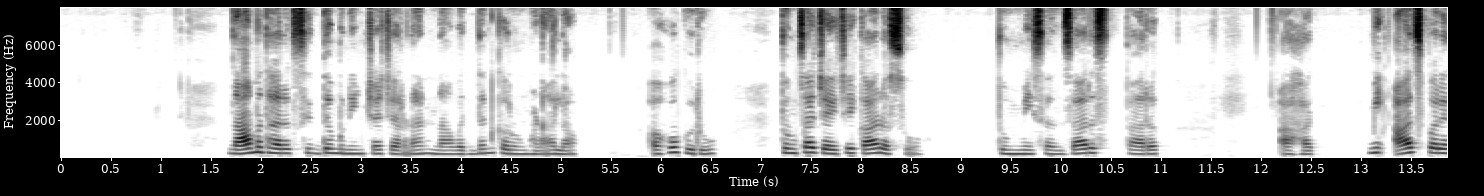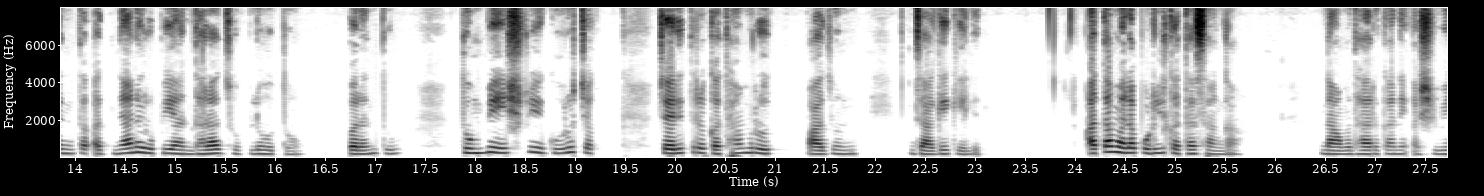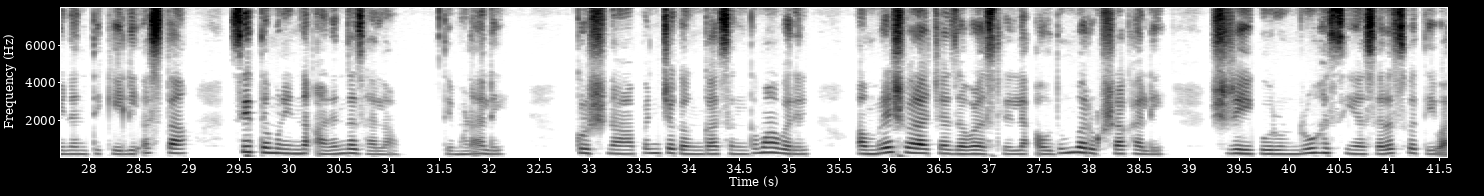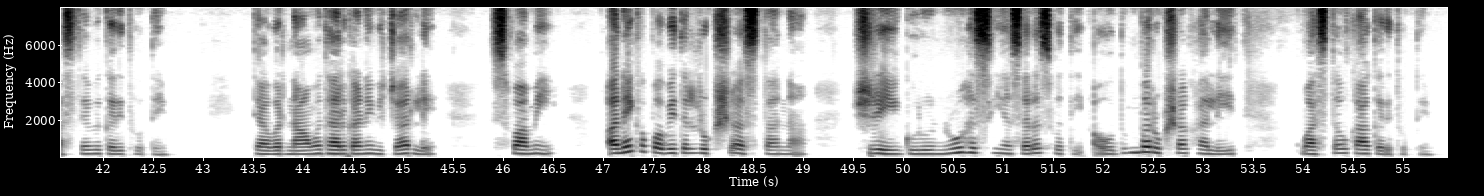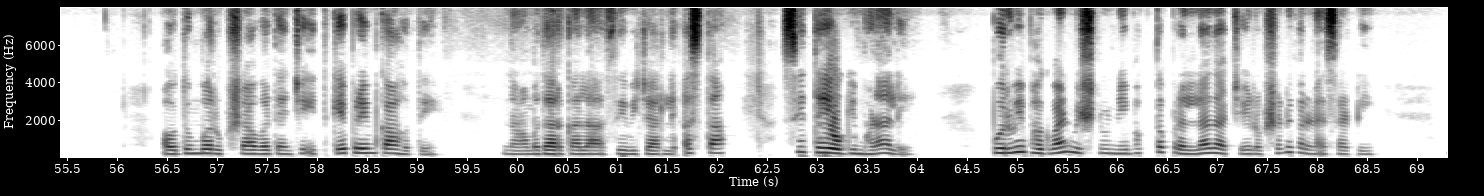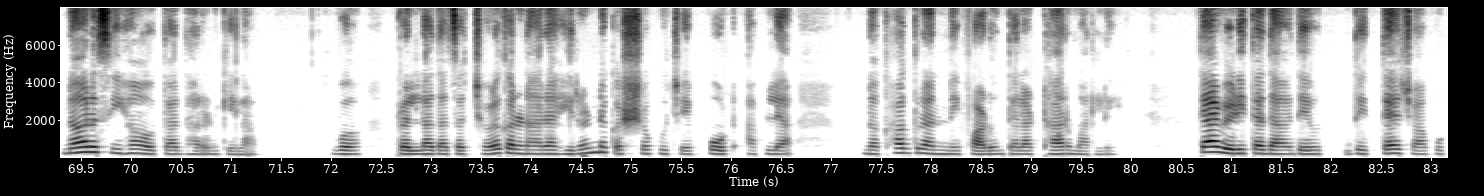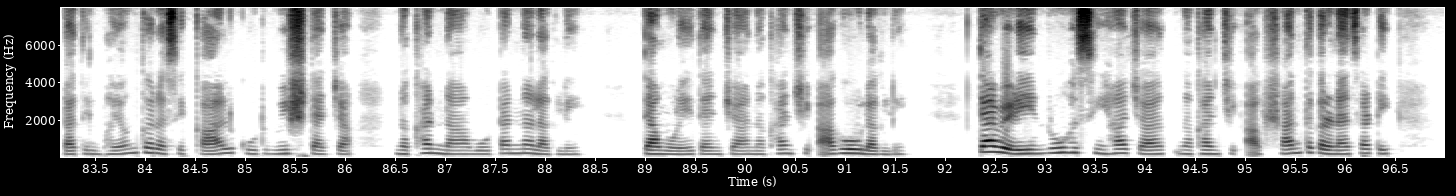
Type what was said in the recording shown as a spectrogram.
नामधारक सिद्ध मुनींच्या चरणांना वंदन करून म्हणाला अहो गुरु तुमचा जय जयकार असो. तुम्ही संसारस्तारक आहात. मी आजपर्यंत अज्ञानरूपी अंधारात झोपलो होतो. परंतु तुम्ही श्री गुरुचक चरित्र कथामृत पाजून जागे केलेत. आता मला पुढील कथा सांगा. नामधारकाने अशी विनंती केली असता सिद्धमुनींना आनंद झाला. ते म्हणाले कृष्णा पंचगंगा संगमावरील अमरेश्वराच्या जवळ असलेल्या औदुंब वृक्षाखाली श्री गुरु नृहसिंह सरस्वती वास्तव्य करीत होते. त्यावर नामधारकाने विचारले स्वामी अनेक पवित्र वृक्ष असताना श्री गुरु नृहसिंह सरस्वती औदुंब वृक्षाखाली वास्तव का करीत होते? औदुंब वृक्षावर त्यांचे इतके प्रेम का होते? नामधारकाला असे विचारले असता सिद्धयोगी म्हणाले पूर्वी भगवान विष्णूंनी भक्त प्रल्हादाचे रक्षण करण्यासाठी नरसिंह अवतार धारण केला व प्रल्हादाचा छळ करणाऱ्या हिरण्यकश्यपूचे पोट आपल्या नखाग्रांनी फाडून त्याला ठार मारले. त्यावेळी त्या दा देव दैत्याच्या पोटातील भयंकर असे कालकूट विष त्याच्या नखांना बोटांना लागले. त्यामुळे त्यांच्या नखांची आग होऊ लागली. त्यावेळी नृहसिंहाच्या नखांची आग शांत करण्यासाठी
